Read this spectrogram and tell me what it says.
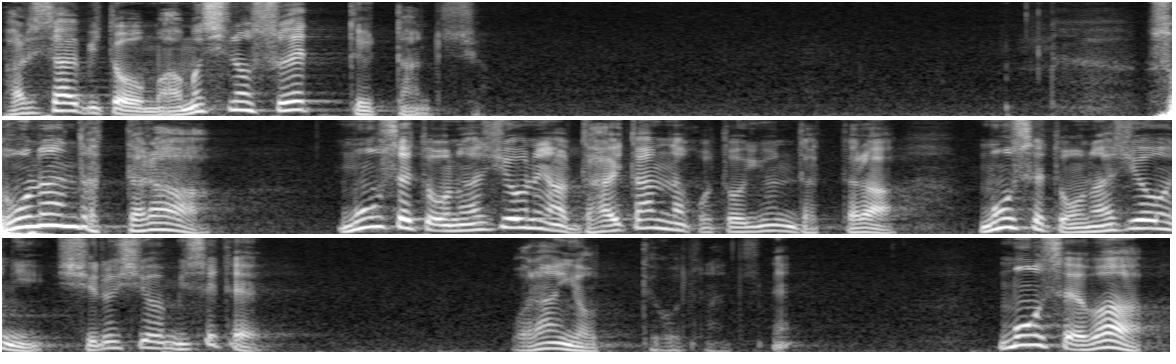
パリサイ人をマムシの末って言ったんですよそうなんだったらモーセと同じような大胆なことを言うんだったらモーセと同じように印を見せておらんよってことなんですね。モーセは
